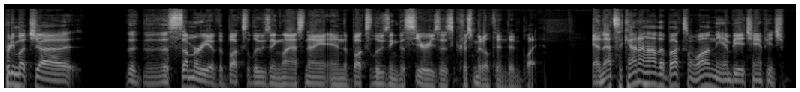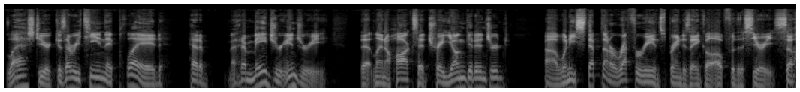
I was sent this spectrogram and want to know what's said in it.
pretty much uh, the the summary of the Bucks losing last night and the Bucks losing the series is Khris Middleton didn't play. And that's kind of how the Bucks won the NBA championship last year because every team they played had a had a major injury. The Atlanta Hawks had Trae Young get injured uh, when he stepped on a referee and sprained his ankle out for the series. So,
